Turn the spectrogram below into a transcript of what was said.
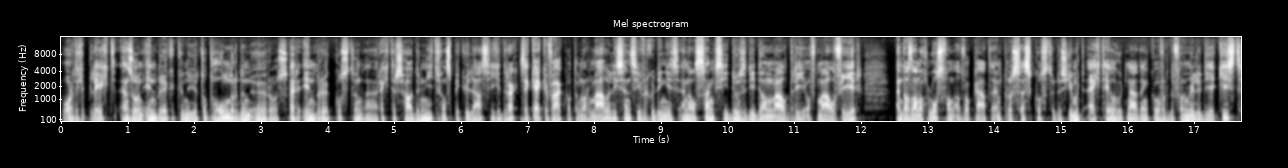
worden gepleegd. En zo'n inbreuken kunnen je tot honderden euro's per inbreuk kosten. Uh, rechters houden niet van speculatiegedrag. Zij kijken vaak wat de normale licentievergoeding is en als sanctie doen ze die dan maal drie of maal vier. En dat is dan nog los van advocaten en proceskosten. Dus je moet echt heel goed nadenken over de formule die je kiest.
